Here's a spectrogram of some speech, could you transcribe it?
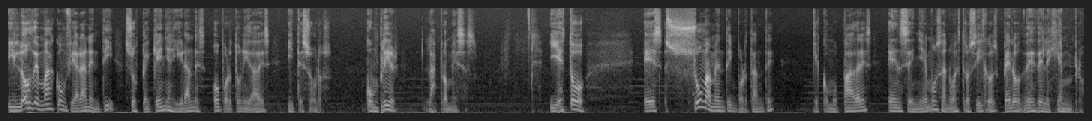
Y los demás confiarán en ti sus pequeñas y grandes oportunidades y tesoros. Cumplir las promesas. Y esto es sumamente importante que como padres enseñemos a nuestros hijos, pero desde el ejemplo.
